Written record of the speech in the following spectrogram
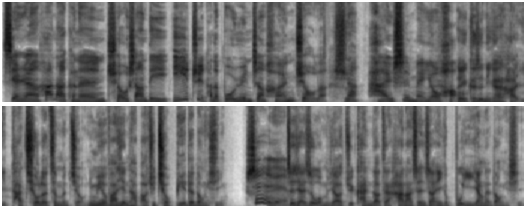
显然，哈娜可能求上帝医治她的不孕症很久了，是但还是没有好。对，可是你看他一他求了这么久，你没有发现他跑去求别的东西，是，这才是我们要去看到在哈娜身上一个不一样的东西。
